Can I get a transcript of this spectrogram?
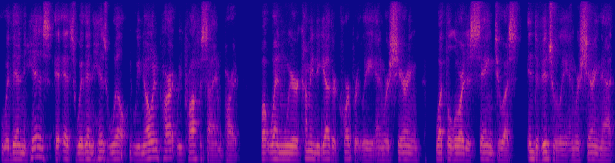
within his, it's within his will. We know in part, we prophesy in part, but when we're coming together corporately and we're sharing what the Lord is saying to us individually, and we're sharing that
